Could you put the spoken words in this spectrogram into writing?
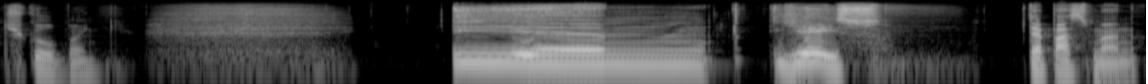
desculpem. E, hum, e é isso. Até para a semana.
